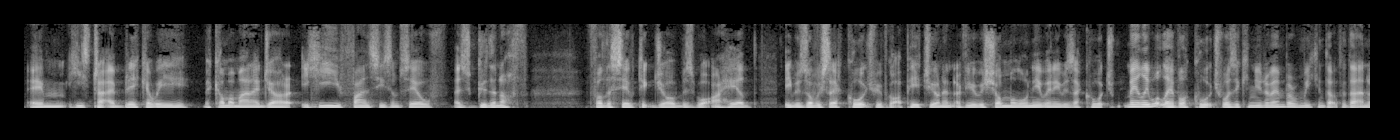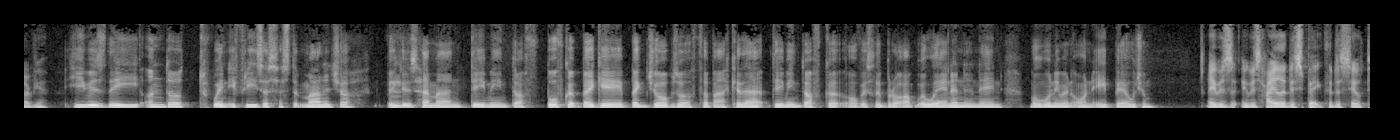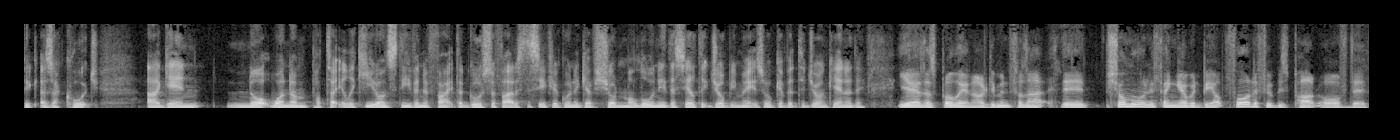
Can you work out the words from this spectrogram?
Um, he's trying to break away, become a manager. He fancies himself as good enough for the Celtic job, is what I heard. He was obviously a coach. We've got a Patreon interview with Shaun Maloney when he was a coach. Melly, what level of coach was he? Can you remember when we conducted that interview? He was the under 23s assistant manager because mm. him and Damien Duff both got big uh, big jobs off the back of that. Damien Duff got obviously brought up with Lennon, and then Maloney went on to Belgium. He was he was highly respected at Celtic as a coach. Again, not one I'm particularly keen on, Stephen. In fact, I'd go so far as to say if you're going to give Shaun Maloney the Celtic job, you might as well give it to John Kennedy. Yeah, there's probably an argument for that. The Shaun Maloney thing I would be up for if it was part of the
